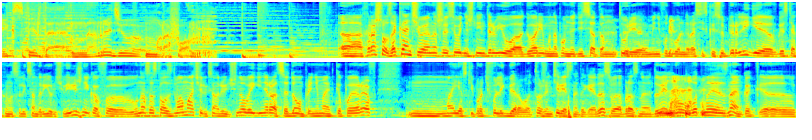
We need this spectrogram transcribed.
эксперта на радиомарафон. А, хорошо, заканчивая наше сегодняшнее интервью, а говорим мы, напомню, о десятом туре мини-футбольной российской суперлиги. В гостях у нас Александр Юрьевич Верижников. Э, у нас осталось два матча. Александр Юрьевич, новая генерация дома принимает КПРФ. Маевский против Олегберова. Тоже интересная такая, да, своеобразная дуэль. Ну, вот мы знаем, как... Э,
